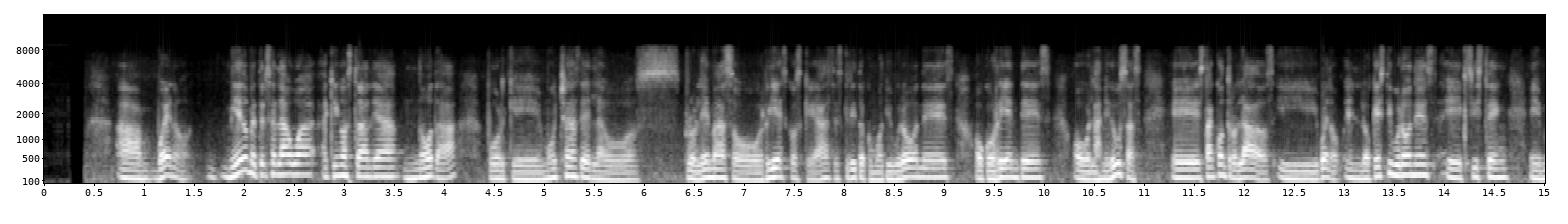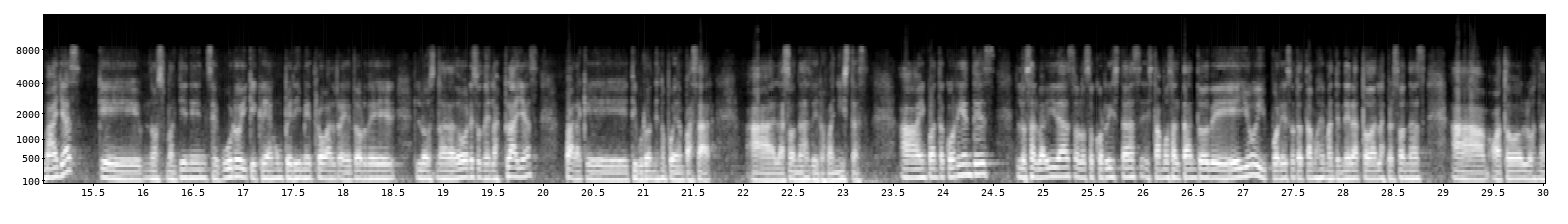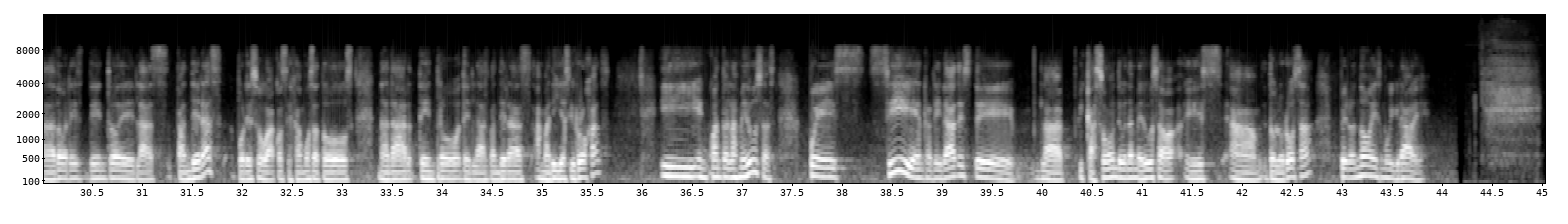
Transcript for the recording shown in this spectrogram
Ah, bueno, miedo a meterse al agua aquí en Australia no da porque muchos de los problemas o riesgos que has descrito como tiburones o corrientes o las medusas eh, están controlados y bueno, en lo que es tiburones eh, existen eh, mallas que nos mantienen seguro y que crean un perímetro alrededor de los nadadores o de las playas para que tiburones no puedan pasar a las zonas de los bañistas. Ah, en cuanto a corrientes, los salvavidas o los socorristas estamos al tanto de ello y por eso tratamos de mantener a todas las personas ah, o a todos los nadadores dentro de las banderas, por eso aconsejamos a todos nadar dentro de las banderas amarillas y rojas. Y en cuanto a las medusas, pues sí, en realidad este, la picazón de una medusa es ah, dolorosa, pero no es muy grave.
